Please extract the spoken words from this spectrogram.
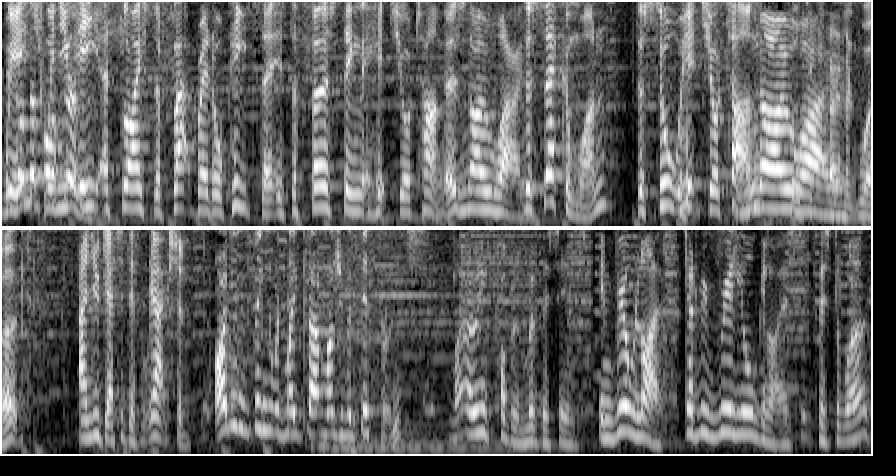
Which, it's on the bottom. when you eat a slice of flatbread or pizza, is the first thing that hits your tongue. There's No way. The second one, the salt hits your tongue. No Thought way. experiment worked, and you get a different reaction. I didn't think it would make that much of a difference. My only problem with this is, in real life, you have to be really organised for this to work.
